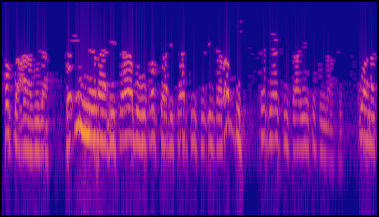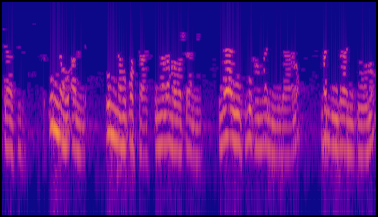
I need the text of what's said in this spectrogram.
qofka caabuda fa inamaa xisaabuhu qofka xisaabtiisu cinda rabbih rabbi agtiisa ayay ku laa yuslixu ma liibaano ma liibaani doono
